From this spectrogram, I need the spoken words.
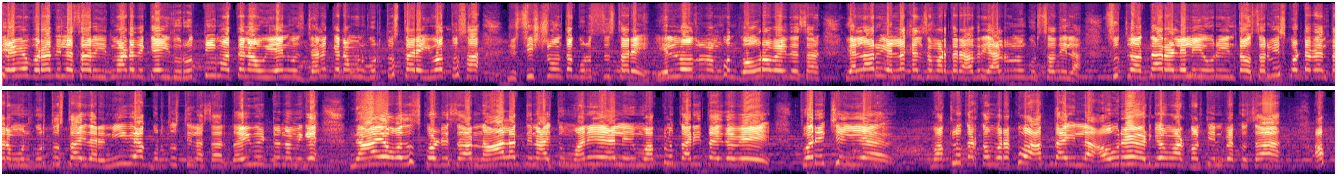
ಸೇವೆ ಬರೋದಿಲ್ಲ ಸರ್. ಇದು ಮಾಡೋದಕ್ಕೆ ಇದು ವೃತ್ತಿ ಮತ್ತು ನಾವು ಏನು ಜನಕ್ಕೆ ನಮ್ಮನ್ನು ಗುರುತಿಸ್ತಾರೆ. ಇವತ್ತು ಸಹ ಶಿಷ್ಯರು ಅಂತ ಗುರುತಿಸ್ತಾರೆ. ಎಲ್ಲೋದ್ರೂ ನಮಗೊಂದು ಗೌರವ ಇದೆ ಸರ್. ಎಲ್ಲರೂ ಎಲ್ಲ ಕೆಲಸ ಮಾಡ್ತಾರೆ, ಆದರೆ ಯಾರೂ ಗುರುತಿಸೋದಿಲ್ಲ. ಸುತ್ತ ಹದಿನಾರು ಹಳ್ಳಿಯಲ್ಲಿ ಇವರು ಇಂಥವು ಸರ್ವಿಸ್ ಕೊಟ್ಟಾರೆ ಅಂತ ನಮ್ಮನ್ನು ಗುರುತಿಸ್ತಾ ಇದ್ದಾರೆ. ನೀವು ಯಾಕೆ ಗುರುತಿಸ್ತಿಲ್ಲ ಸರ್? ದಯವಿಟ್ಟು ನಮಗೆ ನ್ಯಾಯ ಒದಗಿಸ್ಕೊಡ್ರಿ ಸರ್. ನಾಲ್ಕು ದಿನ ಆಯಿತು ಮನೆಯಲ್ಲಿ ಮಕ್ಕಳು ಕರಿತಾ ಇದ್ದಾವೆ. ಪರೀಕ್ಷೆ ಮಕ್ಕಳು ಕರ್ಕೊಂಬರೋಕ್ಕೂ ಆಗ್ತಾ ಇಲ್ಲ. ಅವರೇ ಅಡುಗೆ ಮಾಡ್ಕೊಂಡು ತಿನ್ನಬೇಕು ಸರ್. ಅಪ್ಪ,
